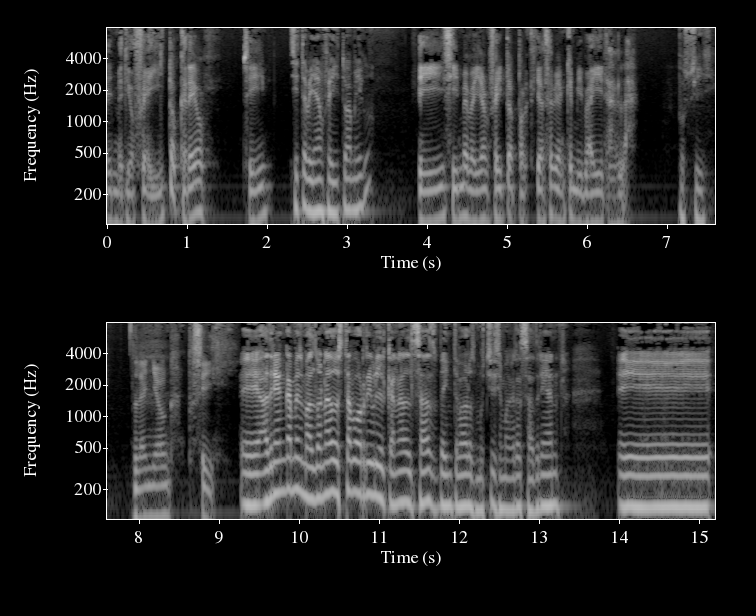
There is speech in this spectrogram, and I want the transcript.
Ay, medio feíto, creo. Sí. ¿Sí te veían feíto, amigo? Sí, sí, me veían feíto porque ya sabían que me iba a ir a la. Pues sí. Leñón, pues sí. Eh, Adrián Gámez Maldonado, estaba horrible el canal SAS, 20 baros, muchísimas gracias, Adrián. Eh,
